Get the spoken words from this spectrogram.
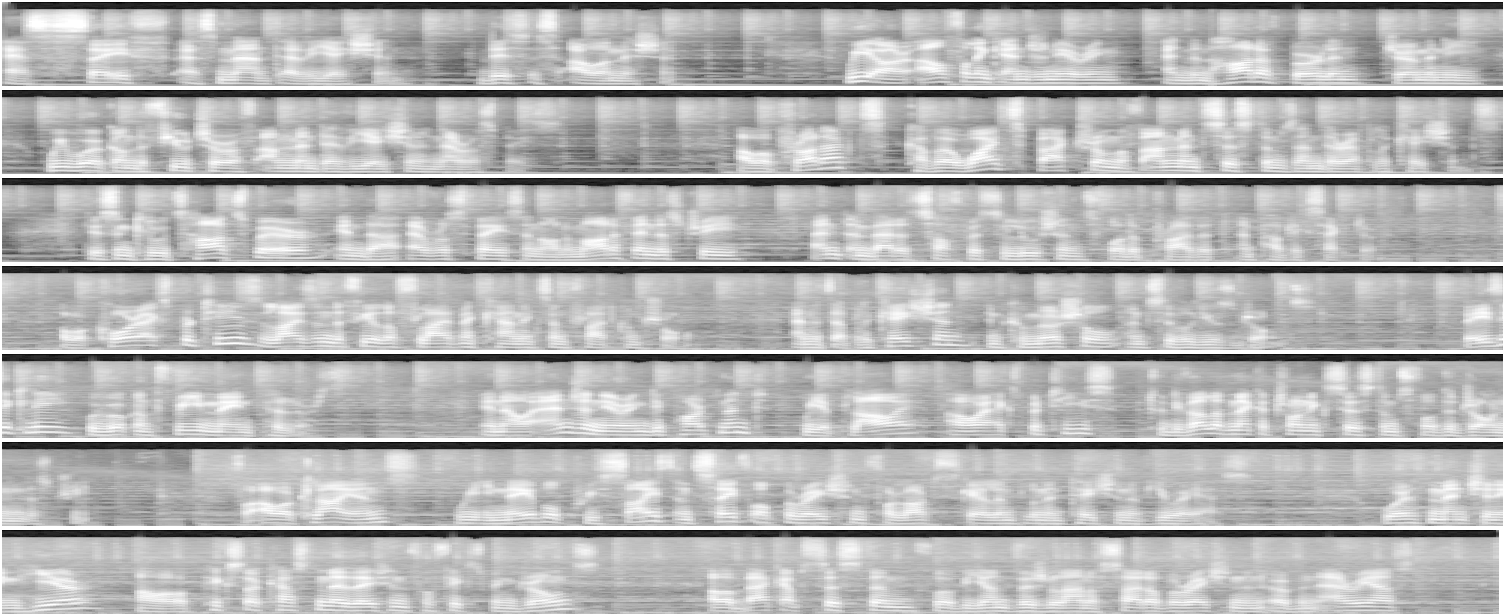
as safe as manned aviation. This is our mission. We are AlphaLink Engineering and in the heart of Berlin, Germany, we work on the future of unmanned aviation and aerospace. Our products cover a wide spectrum of unmanned systems and their applications. This includes hardware in the aerospace and automotive industry and embedded software solutions for the private and public sector. Our core expertise lies in the field of flight mechanics and flight control, and its application in commercial and civil use drones. Basically, we work on three main pillars. In our engineering department, we apply our expertise to develop mechatronic systems for the drone industry. For our clients, we enable precise and safe operation for large-scale implementation of UAS. Worth mentioning here our Pixar customization for fixed-wing drones, our backup system for beyond visual line of sight operation in urban areas,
